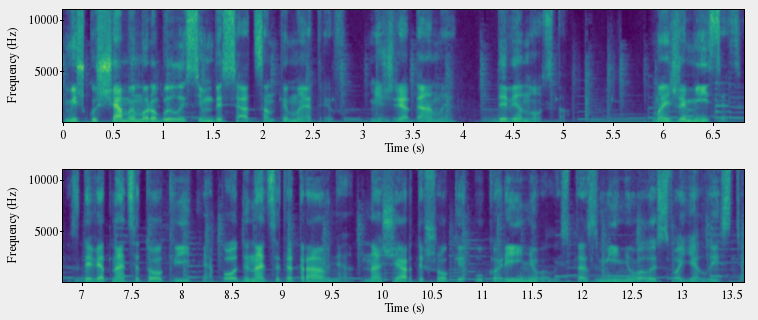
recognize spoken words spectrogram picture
Між кущами ми робили 70 сантиметрів, між рядами 90. Майже місяць з 19 квітня по 11 травня наші артишоки укорінювались та змінювали своє листя.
